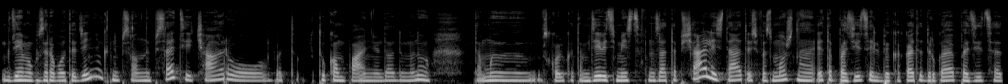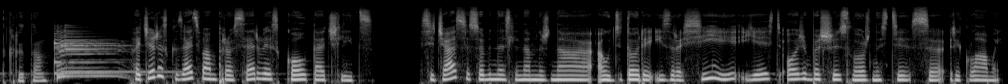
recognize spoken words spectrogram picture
где я могу заработать денег, написала написать HR вот в ту компанию, да, думаю, ну, там мы сколько там, 9 месяцев назад общались, да, то есть, возможно, эта позиция или какая-то другая позиция открыта. Хочу рассказать вам про сервис Call Touch Leads. Сейчас, особенно если нам нужна аудитория из России, есть очень большие сложности с рекламой.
